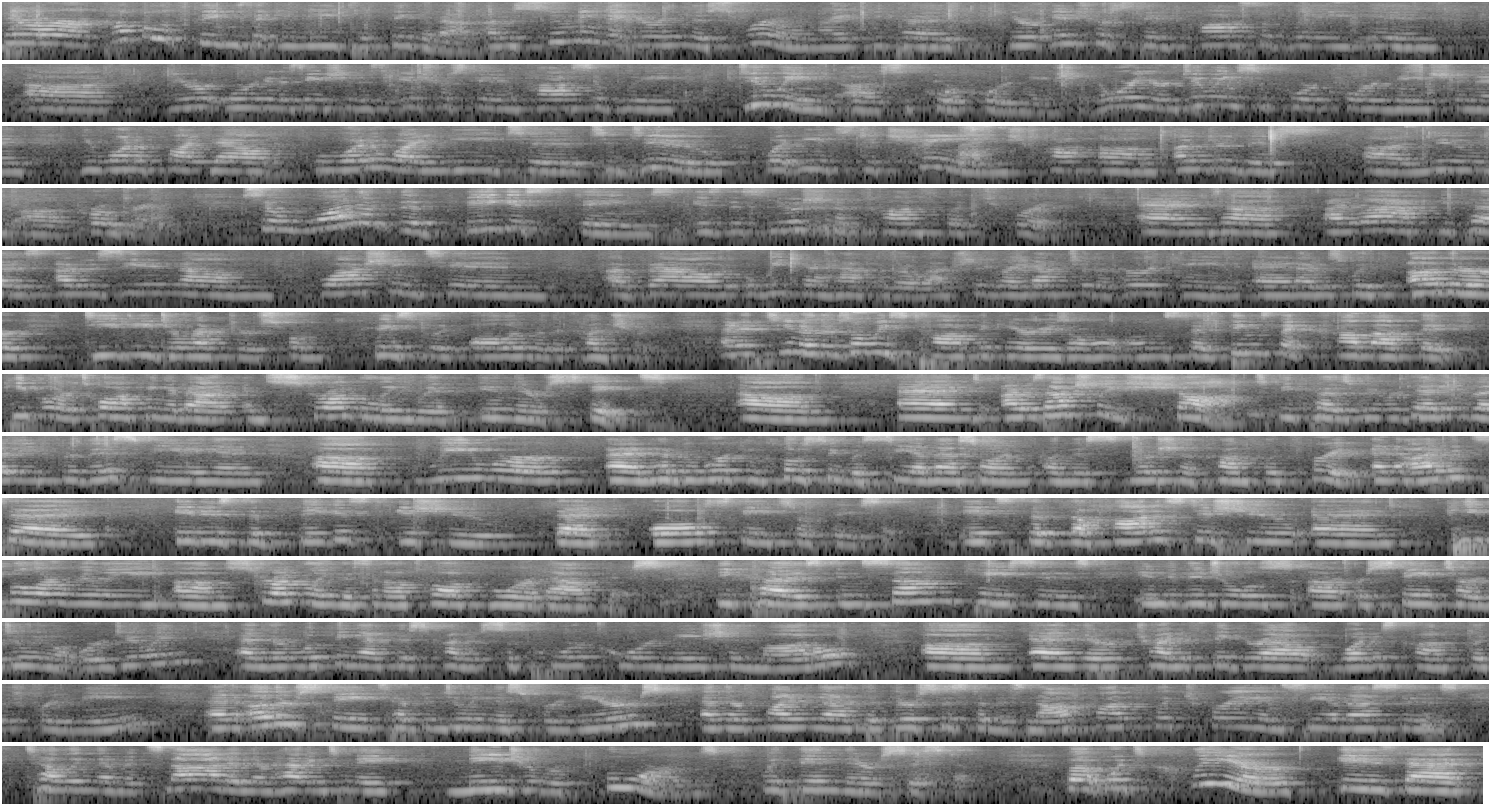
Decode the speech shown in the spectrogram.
there are a couple of things that you need to think about. I'm assuming that you're in this room, right, because you're interested possibly in, uh, your organization is interested in possibly doing uh, support coordination, or you're doing support coordination and you want to find out, well, what do I need to, to do, what needs to change um, under this uh, new uh, program. So one of the biggest things is this notion of conflict-free. And uh, I laugh because I was in um, Washington about a week and a half ago, actually right after the hurricane, and I was with other DD directors from basically all over the country. And it's, you know, there's always topic areas, al- almost uh, things that come up that people are talking about and struggling with in their states. Um, and I was actually shocked because we were getting ready for this meeting and uh, we were, and have been working closely with CMS on, on this notion of conflict free. And I would say it is the biggest issue that all states are facing. It's the, the hottest issue and people are really um, struggling this and I'll talk more about this. Because in some cases, individuals uh, or states are doing what we're doing and they're looking at this kind of support coordination model um, and they're trying to figure out what does conflict-free mean. And other states have been doing this for years, and they're finding out that their system is not conflict-free, and CMS is telling them it's not, and they're having to make major reforms within their system. But what's clear is that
